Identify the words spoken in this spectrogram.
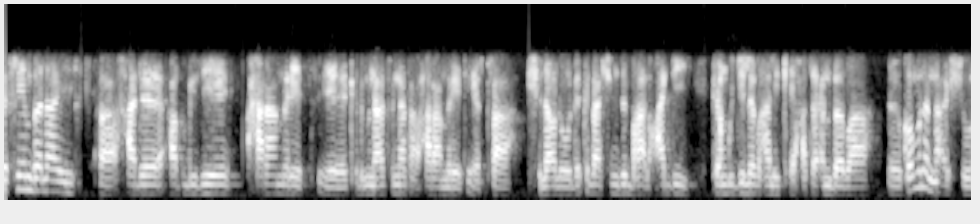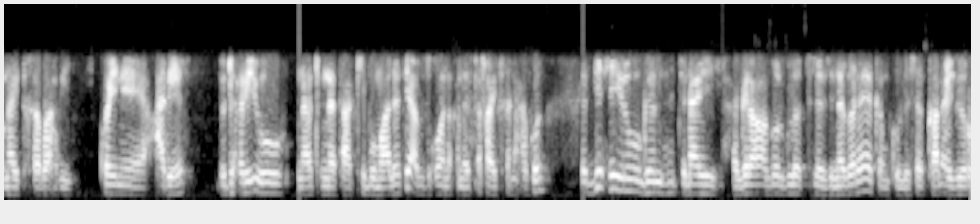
ኤፍሬም በላይ ሓደ ኣብ ግዜ ሓራ መሬት ቅድሚ ናጽነት ኣብ ሓራ መሬት ኤርትራ ሽላሎ ደቂ ዳሽን ዝበሃል ዓዲ ከም ጉጅለ ባህሊ ቀያሕቲ ዕምበባ ከምኡ ነናእሽቱ ናይቲ ከባቢ ኮይነ ዓብየ ብድሕሪኡ ናጽነት ኣርኪቡ ማለት ኣብ ዝኾነ ክነጥፍ ኣይጸናሕኩን ድሒሩ ግን እቲ ናይ ሃገራዊ ኣገልግሎት ስለ ዝነበረ ከም ኩሉ ሰብ ካልኣይ ዙር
